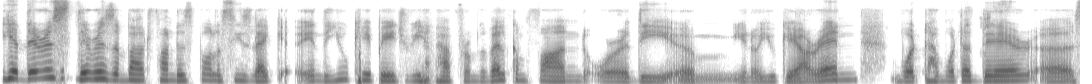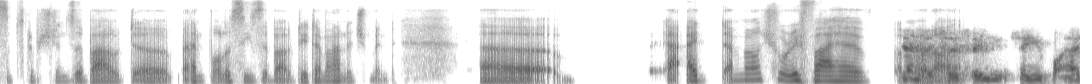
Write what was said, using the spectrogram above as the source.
Yeah, there is there is about funders policies like in the UK page we have from the Wellcome Fund or the um, you know UKRN. What what are their uh, subscriptions about uh, and policies about data management? Uh, I I'm not sure if I have. No, I'm no. So, so you, so you point. I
